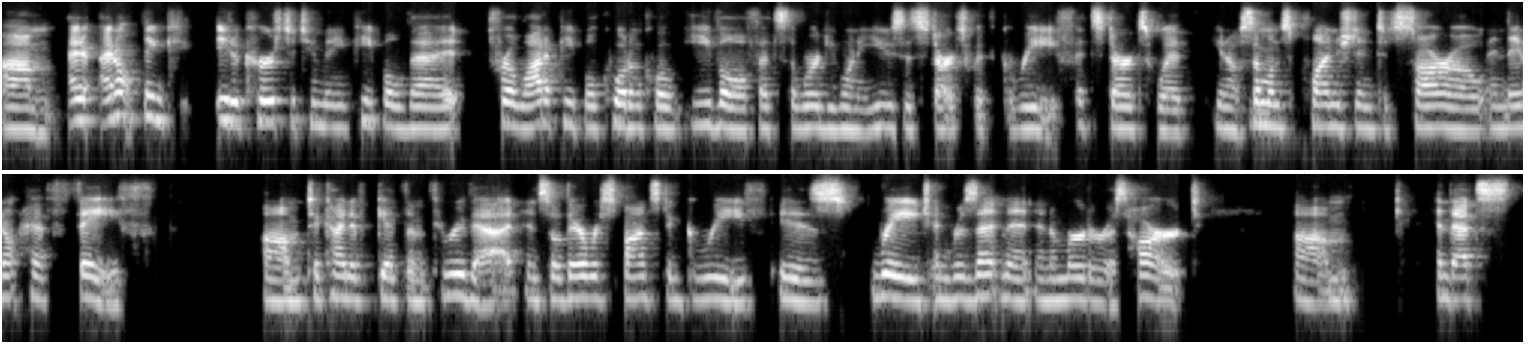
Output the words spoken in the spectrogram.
um, I, I, don't think it occurs to too many people that for a lot of people quote unquote evil if that's the word you want to use it starts with grief. It starts with you know someone's plunged into sorrow and they don't have faith um, to kind of get them through that. And so their response to grief is rage and resentment and a murderous heart. Um, and that's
